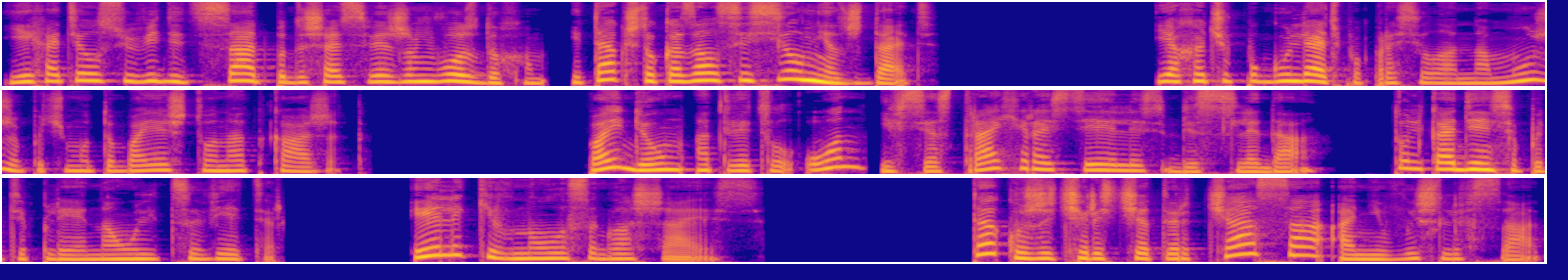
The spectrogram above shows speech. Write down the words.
Ей хотелось увидеть сад, подышать свежим воздухом. И так, что, казалось, сил нет ждать. «Я хочу погулять», — попросила она мужа, почему-то боясь, что он откажет. «Пойдем», — ответил он, и все страхи рассеялись без следа. «Только оденься потеплее, на улице ветер». Элли кивнула, соглашаясь. Так уже через четверть часа они вышли в сад.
